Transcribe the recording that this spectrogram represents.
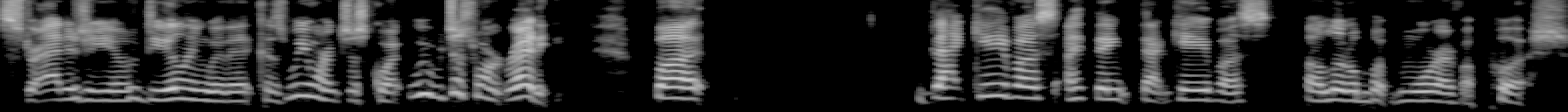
strategy of dealing with it because we weren't just quite we just weren't ready but that gave us, I think that gave us a little bit more of a push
